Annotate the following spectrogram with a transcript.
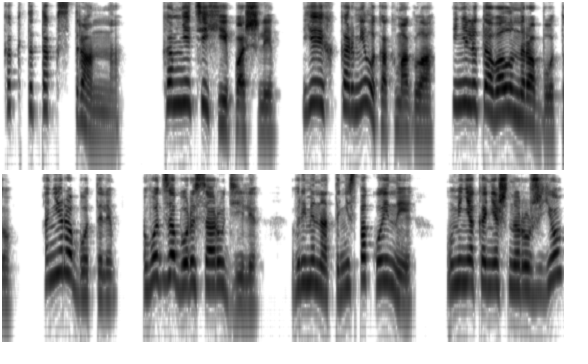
Как-то так странно. Ко мне тихие пошли. Я их кормила как могла и не лютовала на работу. Они работали. Вот заборы соорудили. Времена-то неспокойные. У меня, конечно, ружье,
